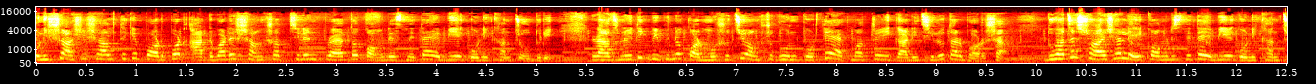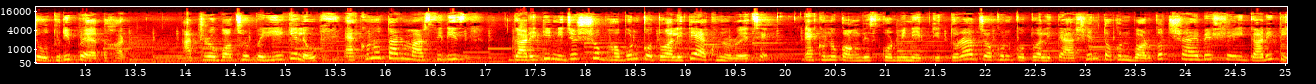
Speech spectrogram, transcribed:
উনিশশো আশি সাল থেকে পরপর আটবারের সাংসদ ছিলেন প্রয়াত কংগ্রেস নেতা A B A Ghani Khan Choudhury. রাজনৈতিক বিভিন্ন কর্মসূচি অংশগ্রহণ করতে একমাত্র এই গাড়ি ছিল তার ভরসা। দু হাজার ছয় সালে কংগ্রেস নেতা A B A Ghani Khan Choudhury প্রয়াত হন। আঠারো বছর পেরিয়ে গেলেও এখনও তার মার্সিডিজ গাড়িটি নিজস্ব ভবন কোতোয়ালিতে এখনও রয়েছে। এখনও কংগ্রেস কর্মী নেতৃত্বরা যখন কোতোয়ালিতে আসেন, তখন বরকত সাহেবের সেই গাড়িটি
